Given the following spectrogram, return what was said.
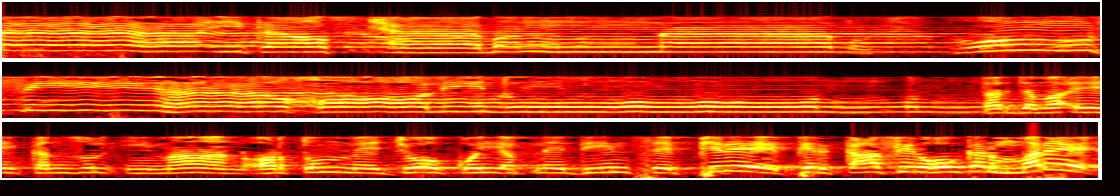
وأولئك أصحاب النار هم فيها ترجمہ کنز ایمان اور تم میں جو کوئی اپنے دین سے پھرے، پھر کافر ہو کر مرے،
